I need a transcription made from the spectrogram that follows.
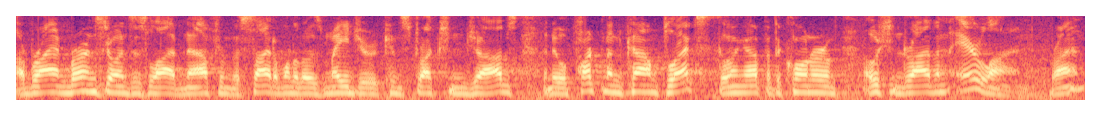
Our Brian Burns joins us live now from the site of one of those major construction jobs, a new apartment complex going up at the corner of Ocean Drive and Airline. Brian?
